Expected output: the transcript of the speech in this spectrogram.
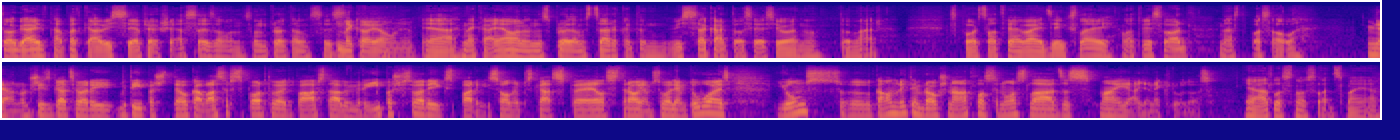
to gaidu tāpat kā visas iepriekšējās sezonas. Un, protams, es, nekā jauna. Jā. jā, nekā jauna. Un es, protams, ceru, ka viss sakārtosies, jo nu, tomēr sports Latvijai vajadzīgs, lai Latvijas vārdu nestu pasaulē. Jā, nu šis gads jau arī īpaši tev, kā vasaras sporta veidu pārstāvim, ir īpaši svarīgs. Parīzes Olimpiskās spēles straujiem soļiem tuvojas. Jums uh, kalnu riteņbraukšanā atlase noslēdzas maijā, ja nekļūdos. Jā, atlase noslēdzas maijā.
